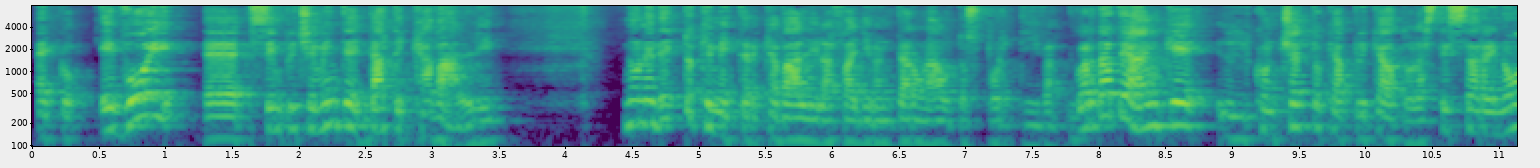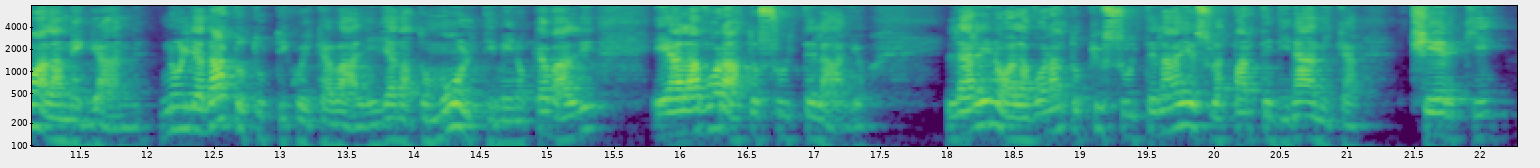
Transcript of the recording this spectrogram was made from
Ecco, e voi eh, semplicemente date cavalli non è detto che mettere cavalli la fai diventare un'auto sportiva. Guardate anche il concetto che ha applicato la stessa Renault alla Megane. Non gli ha dato tutti quei cavalli, gli ha dato molti meno cavalli e ha lavorato sul telaio. La Renault ha lavorato più sul telaio e sulla parte dinamica, cerchi,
